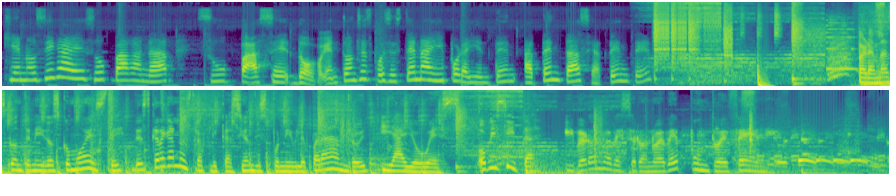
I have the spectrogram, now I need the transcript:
Quien nos diga eso va a ganar su pase doble. Entonces, pues estén ahí por ahí atentas y atentes. Para más contenidos como este, descarga nuestra aplicación disponible para Android y iOS o visita ibero909.fm.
